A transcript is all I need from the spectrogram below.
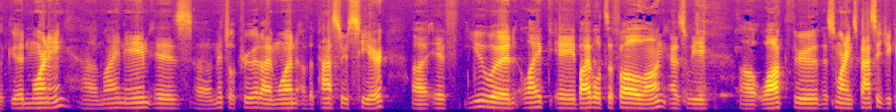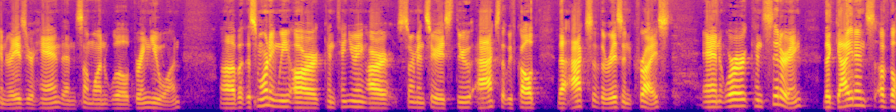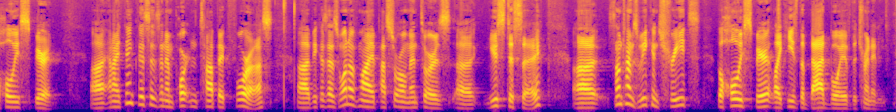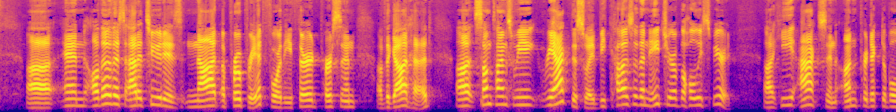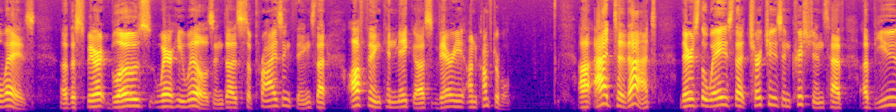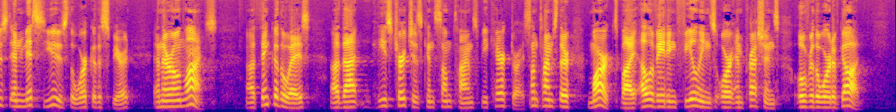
Well, good morning. Uh, my name is uh, Mitchell Cruitt. I'm one of the pastors here. Uh, if you would like a Bible to follow along as we uh, walk through this morning's passage, you can raise your hand and someone will bring you one. Uh, but this morning we are continuing our sermon series through Acts that we've called the Acts of the Risen Christ. And we're considering the guidance of the Holy Spirit. Uh, and I think this is an important topic for us uh, because, as one of my pastoral mentors uh, used to say, uh, sometimes we can treat the Holy Spirit like he's the bad boy of the Trinity. Uh, and although this attitude is not appropriate for the third person of the Godhead, uh, sometimes we react this way because of the nature of the Holy Spirit. he acts in unpredictable ways. Uh, the Spirit blows where He wills and does surprising things that often can make us very uncomfortable. Uh, add to that, there's the ways that churches and Christians have abused and misused the work of the Spirit in their own lives. Uh, think of the ways uh, that these churches can sometimes be characterized. Sometimes they're marked by elevating feelings or impressions over the Word of God.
